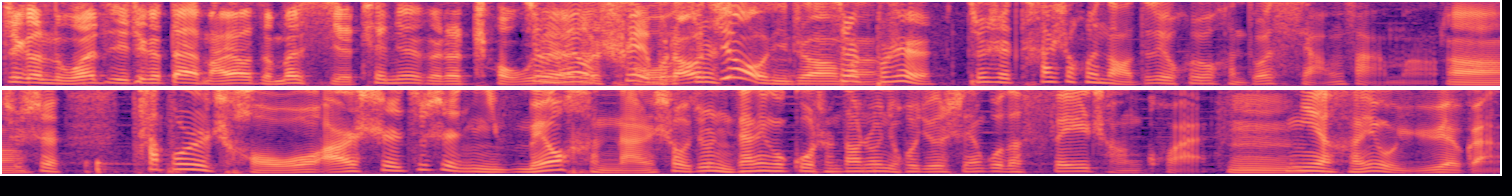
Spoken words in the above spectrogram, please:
这个逻辑，这个代码要怎么写，天天搁这愁就没有，睡不着愁觉，你知道吗？是不是？就是他是会脑子里会有很多想法嘛？啊就是他不是愁，而是就是你没有很难受，就是你在那个过程当中，你会觉得时间过得非常快，嗯你也很有愉悦感，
